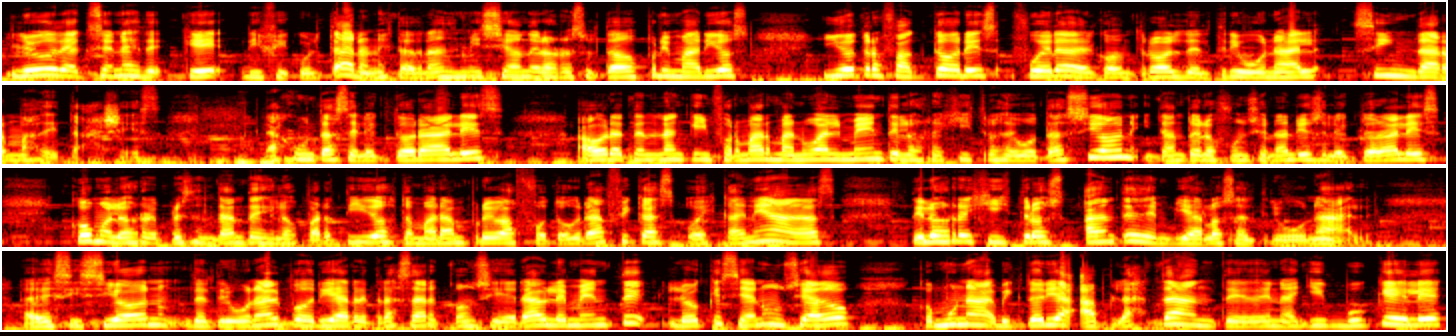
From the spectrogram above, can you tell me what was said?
y luego de acciones que dificultaron esta transmisión de los resultados primarios y otros factores fuera del control del tribunal sin dar más detalles. Las juntas electorales ahora tendrán que informar manualmente los registros de votación y tanto los funcionarios electorales como los representantes de los partidos tomarán pruebas fotográficas o escaneadas de los registros antes de enviarlos al tribunal. La decisión del tribunal podría retrasar considerablemente lo que se ha anunciado como una victoria aplastante de Nayib Bukele,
